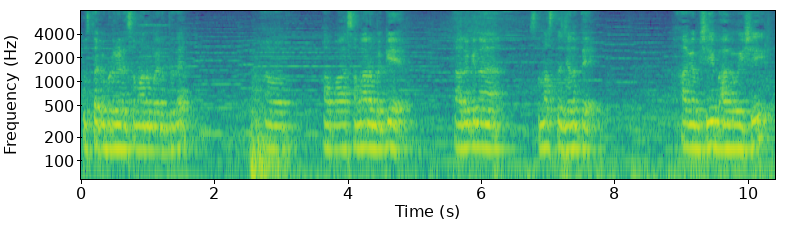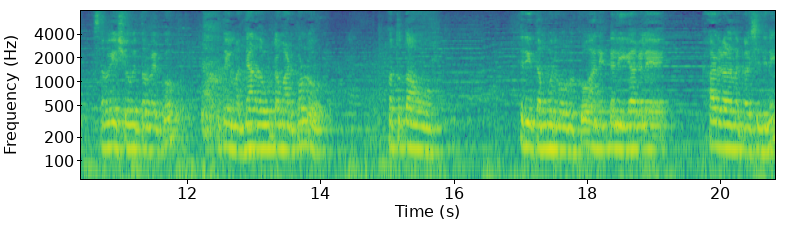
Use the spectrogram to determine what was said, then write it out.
ಪುಸ್ತಕ ಬಿಡುಗಡೆ ಸಮಾರಂಭ ಇರುತ್ತದೆ. ಆ ಸಮಾರಂಭಕ್ಕೆ ತಾಲೂಕಿನ ಸಮಸ್ತ ಜನತೆ ಆಗಮಿಸಿ ಭಾಗವಹಿಸಿ ಸಭೆಗೆ ಶೋಭೆ ತರಬೇಕು. ಜೊತೆಗೆ ಮಧ್ಯಾಹ್ನದ ಊಟ ಮಾಡಿಕೊಂಡು ಮತ್ತು ತಾವು ತಿರುಗಿ ತಮ್ಮೂರಿಗೆ ಹೋಗಬೇಕು. ಆ ನಿಟ್ಟಿನಲ್ಲಿ ಈಗಾಗಲೇ ಕಾರ್ಡ್ಗಳನ್ನು ಕಳಿಸಿದ್ದೀನಿ.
